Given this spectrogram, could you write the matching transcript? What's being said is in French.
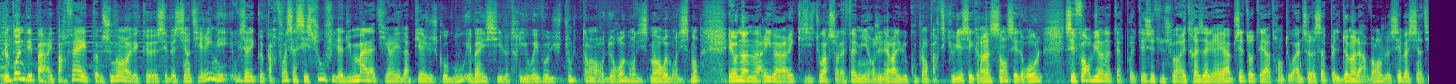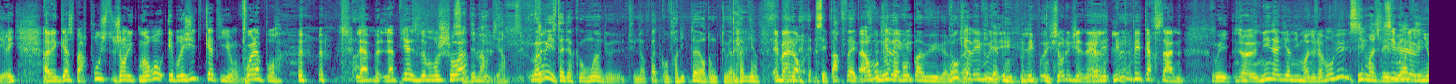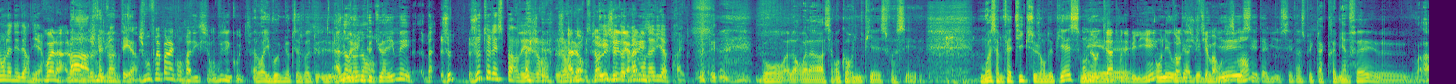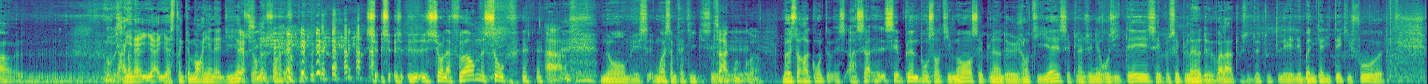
Le point de départ est parfait, comme souvent avec euh, Sébastien Thierry, mais vous savez que parfois ça s'essouffle, il a du mal à tirer la pièce jusqu'au bout. Et bien ici, le trio évolue tout le temps de rebondissement en rebondissement, et on en arrive à un réquisitoire sur la famille en général et le couple en particulier. C'est grinçant, c'est drôle, c'est fort bien interprété, c'est une soirée très agréable. C'est au théâtre Antoine, cela s'appelle Demain la revanche, Sébastien Thierry, avec Gaspard Proust, Jean-Luc Moreau et Brigitte Catillon. Voilà pour la, la pièce de mon Ça choix. démarre bien. Bah oui, c'est-à-dire qu'au moins tu, tu n'as pas de contradicteur, donc tout va très bien. Eh ben alors, C'est parfait. Alors, vous que nous ne l'avons pas vu. Alors, Vous qui là, avez vu les- Jean-Luc Génère, les, les poupées persanes, Oui. euh, ni Nadir ni moi ne l'avons vu. Si, moi je l'ai si vu à Avignon l'année dernière. Voilà, alors Ah, en très bien. 2021. je vous ferai pas la contradiction, on vous écoute. Alors il vaut mieux que ça soit. euh, Ah non, J'imagine non, non. que tu as aimé. Bah, je, je te laisse parler, Jean, Jean-Luc, Alors, et je donnerai mon avis après. Bon, alors voilà, c'est encore une pièce. Enfin, c'est. Moi, ça me fatigue ce genre de pièce. On mais, est au Théâtre euh, des Béliers, On est au dans le théâtre des 18e Béliers. arrondissement. C'est un- C'est un spectacle très bien fait. euh, voilà. Euh, Bon, Il n'y a, il il strictement rien à dire sur, le- sur, sur- sur- euh, sur la forme, sauf. Ah, non, mais moi, ça me fatigue. Ça raconte quoi? Ben, ça raconte, ah, ça- c'est plein de bons sentiments, c'est plein de gentillesse, c'est plein de générosité, c'est plein de voilà, tout- de toutes les, les bonnes qualités qu'il faut euh,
